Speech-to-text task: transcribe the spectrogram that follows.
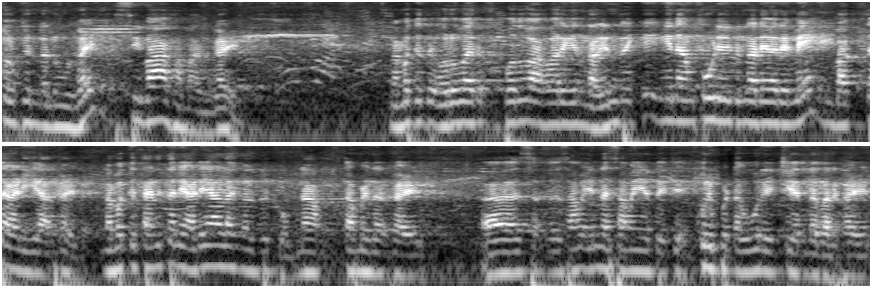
சொல்கின்ற நூல்கள் சிவாகமங்கள். நமக்கு ஒருவர் பொதுவாக வருகின்றார். இன்றைக்கு இங்கே நாம் கூடியிருக்கின்ற அனைவருமே பக்த அடியார்கள் நமக்கு தனித்தனி அடையாளங்கள் இருக்கும். நாம் தமிழர்கள் ச- சம- என்ன சமயத்தை குறிப்பிட்ட ஊரை சேர்ந்தவர்கள்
